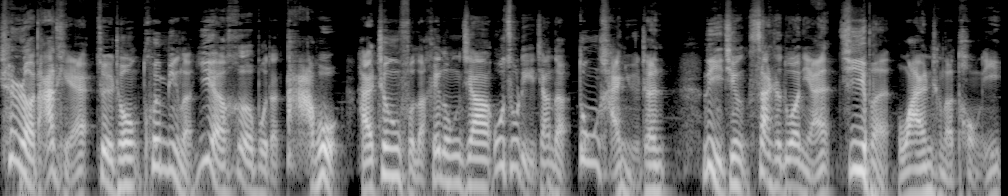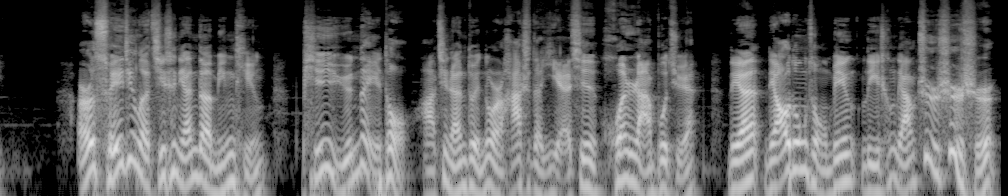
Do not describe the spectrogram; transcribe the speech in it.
趁热打铁，最终吞并了叶赫部的大部。还征服了黑龙江乌苏里江的东海女真，历经三十多年，基本完成了统一。而绥靖了几十年的明廷，疲于内斗啊，竟然对努尔哈赤的野心浑然不觉，连辽东总兵李成梁致仕时，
